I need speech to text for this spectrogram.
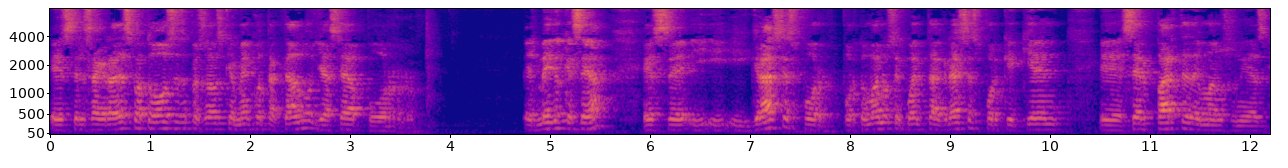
les agradezco a todas esas personas que me han contactado, ya sea por el medio que sea, este, y, gracias por, por, tomarnos en cuenta, gracias porque quieren eh, ser parte de Manos Unidas.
